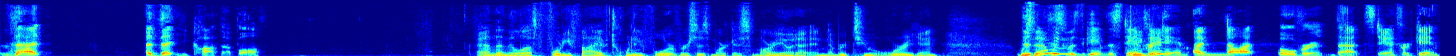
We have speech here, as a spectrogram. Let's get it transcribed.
that that he caught that ball. And then they lost 45-24 versus Marcus Mariota and number 2 Oregon. Was this, that this was the game, the Stanford day? game. I'm not over that Stanford game.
